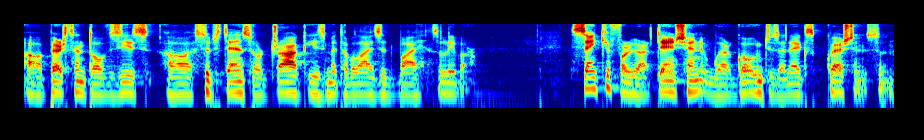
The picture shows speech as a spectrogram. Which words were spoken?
uh, percent of this uh, substance or drug is metabolized by the liver. Thank you for your attention. We are going to the next question soon.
